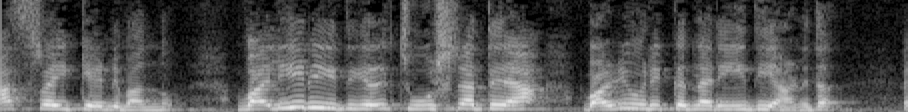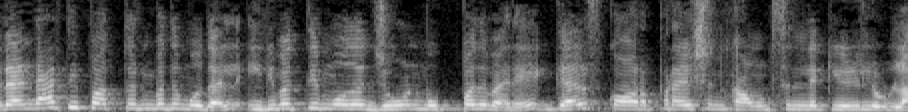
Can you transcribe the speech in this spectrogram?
ആശ്രയിക്കേണ്ടി വന്നു. വലിയ രീതിയിൽ ചൂഷണത്തിന് വഴിയൊരുക്കുന്ന രീതിയാണിത്. രണ്ടായിരത്തി പത്തൊൻപത് മുതൽ ഇരുപത്തിമൂന്ന് ജൂൺ മുപ്പത് വരെ ഗൾഫ് കോർപ്പറേഷൻ കൌൺസിലിന് കീഴിലുള്ള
